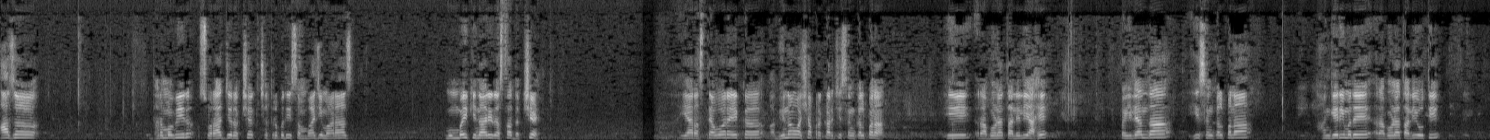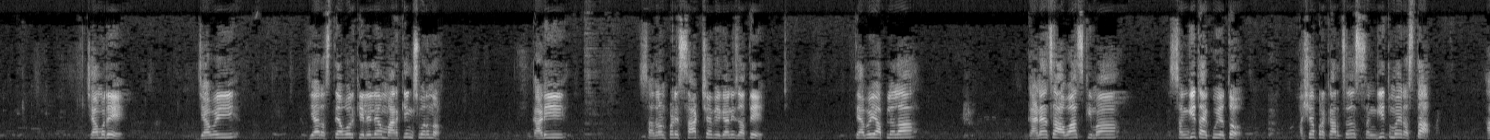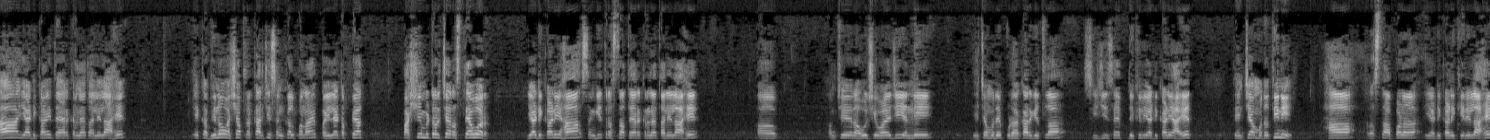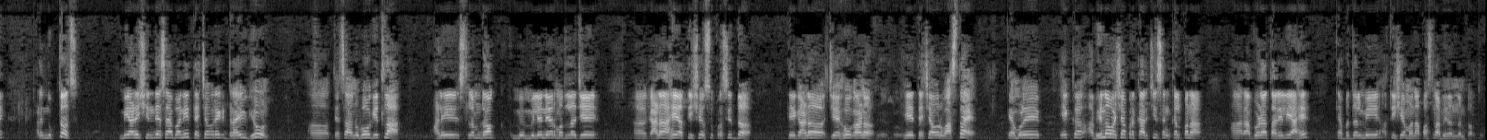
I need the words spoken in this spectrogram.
आज धर्मवीर स्वराज्य रक्षक छत्रपती संभाजी महाराज मुंबई किनारी रस्ता दक्षिण या रस्त्यावर एक अभिनव अशा प्रकारची संकल्पना ही राबवण्यात आलेली आहे. पहिल्यांदा ही संकल्पना हंगेरीमध्ये राबवण्यात आली होती. ज्यामध्ये ज्यावेळी या रस्त्यावर केलेल्या मार्किंग्सवरनं गाडी साधारणपणे साठच्या वेगाने जाते त्यावेळी आपल्याला गाण्याचा आवाज किंवा संगीत ऐकू येतं अशा प्रकारचं संगीतमय रस्ता हा या ठिकाणी तयार करण्यात आलेला आहे. एक अभिनव अशा प्रकारची संकल्पना आहे. पहिल्या टप्प्यात पाचशे मीटरच्या रस्त्यावर या ठिकाणी हा संगीत रस्ता तयार करण्यात आलेला आहे. आमचे राहुल शिवाळेजी यांनी याच्यामध्ये पुढाकार घेतला. सी जी साहेब देखील या ठिकाणी आहेत. त्यांच्या मदतीने हा रस्ता आपण या ठिकाणी केलेला आहे. आणि नुकतंच मी आणि शिंदे साहेबांनी त्याच्यावर एक ड्राईव्ह घेऊन त्याचा अनुभव घेतला. आणि स्लमडॉग मिलेनियर मधलं जे गाणं आहे अतिशय सुप्रसिद्ध ते गाणं जय हो गाणं हे त्याच्यावर वाचताय त्यामुळे एक अभिनव अशा प्रकारची संकल्पना राबवण्यात आलेली आहे. त्याबद्दल मी अतिशय मनापासून अभिनंदन करतो.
